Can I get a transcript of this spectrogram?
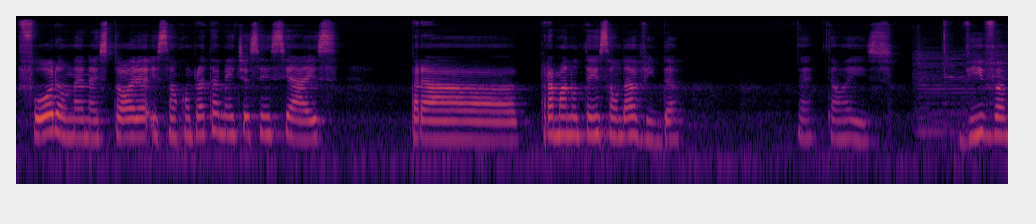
foram né, na história e são completamente essenciais para a manutenção da vida. Né? Então é isso. Viva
